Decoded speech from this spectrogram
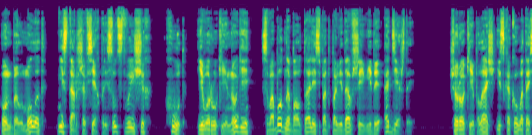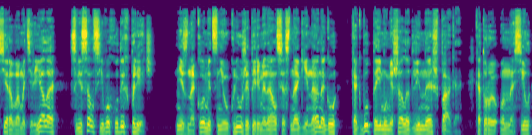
Он был молод, не старше всех присутствующих, худ, его руки и ноги свободно болтались под повидавшей виды одежды. Широкий плащ из какого-то серого материала свисал с его худых плеч. Незнакомец неуклюже переминался с ноги на ногу, как будто ему мешала длинная шпага, которую он носил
